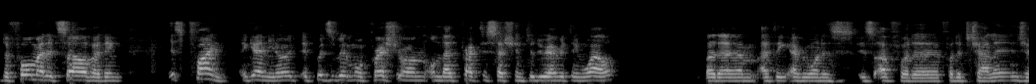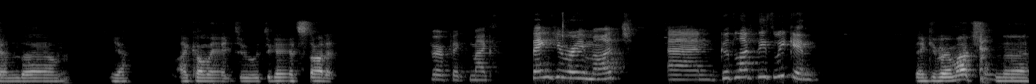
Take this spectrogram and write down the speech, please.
the format itself, I think, is fine. Again, you know, it, it puts a bit more pressure on on that practice session to do everything well but um, I think everyone is is up for the for the challenge, and um, yeah, I can't wait to to get started. Perfect, Max. Thank you very much and good luck this weekend. Thank you very much, and uh,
